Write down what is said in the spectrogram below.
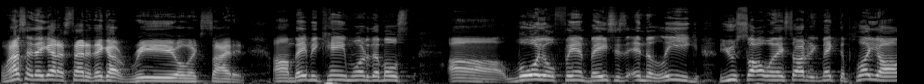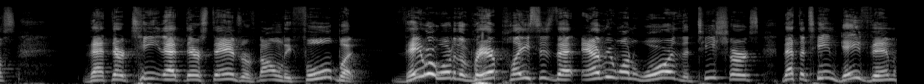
When I say they got excited, they got real excited. Um, they became one of the most uh, loyal fan bases in the league. You saw when they started to make the playoffs that their team that their stands were not only full, but they were one of the rare places that everyone wore the t-shirts that the team gave them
